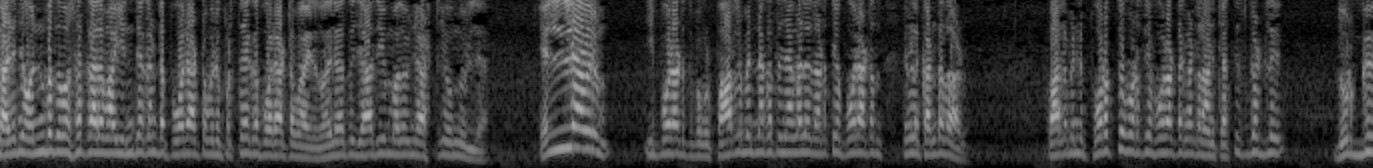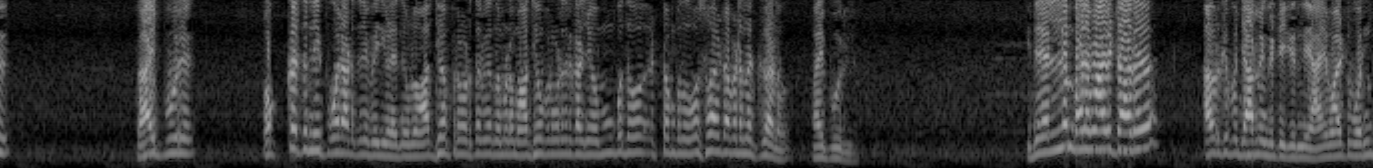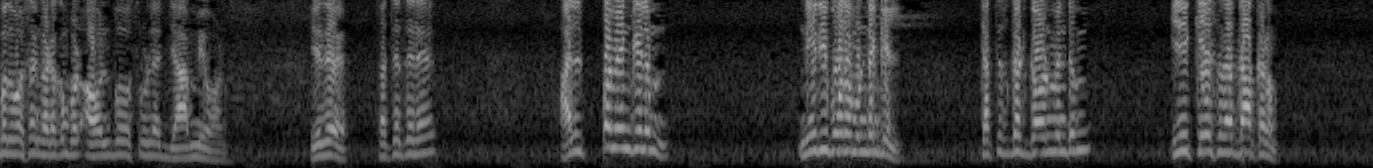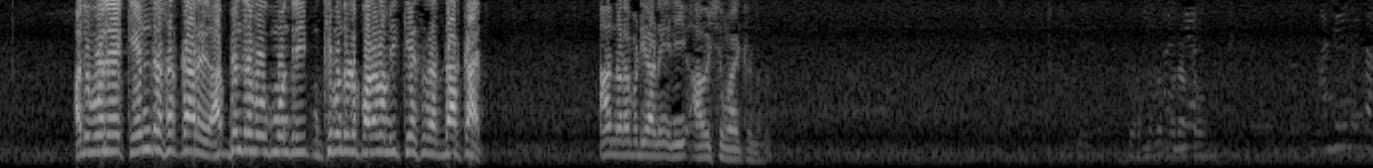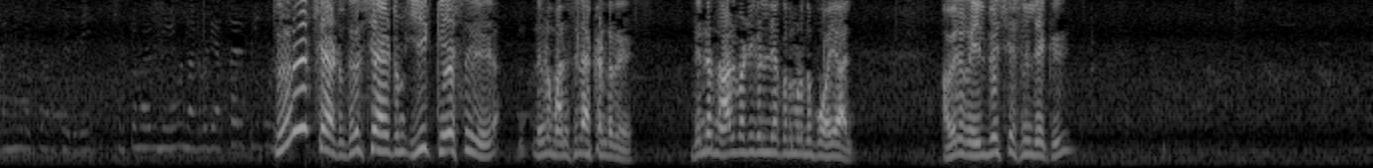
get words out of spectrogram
കഴിഞ്ഞ ഒൻപത് വർഷക്കാലമായി ഇന്ത്യ കണ്ട പോരാട്ടം ഒരു പ്രത്യേക പോരാട്ടമായിരുന്നു. അതിനകത്ത് ജാതിയും മതവും രാഷ്ട്രീയവും ഒന്നുമില്ല. എല്ലാവരും ഈ പോരാട്ടത്തിൽ പങ്കെടുക്കും പാർലമെന്റിനകത്ത് ഞങ്ങൾ നടത്തിയ പോരാട്ടം നിങ്ങൾ കണ്ടതാണ്. പാർലമെന്റിന് പുറത്ത് നടത്തിയ പോരാട്ടം കണ്ടതാണ്. ഛത്തീസ്ഗഡിൽ ദുർഗ് റായ്പൂര് ഒക്കെ തന്നെ ഈ പോരാട്ടത്തിന്റെ വേദികളായി. നമ്മൾ മാധ്യമ പ്രവർത്തകർ നമ്മുടെ മാധ്യമ പ്രവർത്തകർ കഴിഞ്ഞ ഒമ്പത് എട്ടൊമ്പത് ദിവസമായിട്ട് അവിടെ നിൽക്കുകയാണ് റായ്പൂരിൽ ഇതിനെല്ലാം ഫലമായിട്ടാണ് അവർക്കിപ്പോൾ ജാമ്യം കിട്ടിയിരിക്കുന്നത്. ന്യായമായിട്ട് ഒൻപത് ദിവസം കിടക്കുമ്പോൾ ആ ഒൻപത് ദിവസത്തിനുള്ള ജാമ്യമാണ്. ഇത് സത്യത്തിൽ അല്പമെങ്കിലും നീതിബോധമുണ്ടെങ്കിൽ ഛത്തീസ്ഗഡ് ഗവൺമെന്റും ഈ കേസ് റദ്ദാക്കണം. അതുപോലെ കേന്ദ്ര സർക്കാർ ആഭ്യന്തര വകുപ്പ് മന്ത്രി മുഖ്യമന്ത്രിയോട് പറയണം ഈ കേസ് റദ്ദാക്കാൻ ആ നടപടിയാണ് ഇനി ആവശ്യമായിട്ടുള്ളത്. തീർച്ചയായിട്ടും തീർച്ചയായിട്ടും ഈ കേസ് നിങ്ങൾ മനസ്സിലാക്കേണ്ടത് ഇതിന്റെ നാൾ വഴികളിലേക്ക് നമ്മളൊന്ന് പോയാൽ അവർ റെയിൽവേ സ്റ്റേഷനിലേക്ക്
